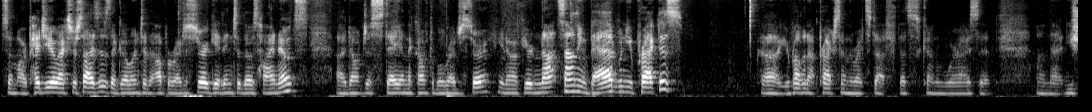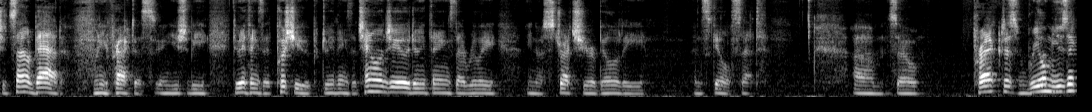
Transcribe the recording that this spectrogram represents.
some arpeggio exercises that go into the upper register, get into those high notes. Uh, don't just stay in the comfortable register. You know, if you're not sounding bad when you practice, uh, you're probably not practicing the right stuff. That's kind of where I sit on that. You should sound bad when you practice. You should be doing things that push you, doing things that challenge you, doing things that really you know stretch your ability and skill set. Um, so practice real music.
